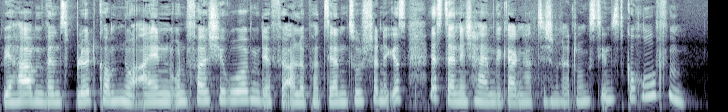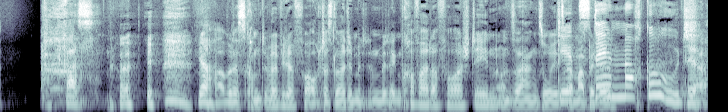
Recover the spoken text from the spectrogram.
Wir haben, wenn es blöd kommt, nur einen Unfallchirurgen, der für alle Patienten zuständig ist. Ist der nicht heimgegangen, hat sich einen Rettungsdienst gerufen. Krass. ja, aber das kommt immer wieder vor, auch dass Leute mit, mit dem Koffer davor stehen und sagen, so jetzt einmal Geht's bitte. denen noch gut? Ja,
